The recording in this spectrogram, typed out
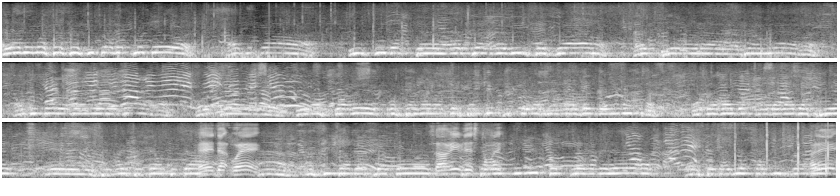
regardez-moi ça, c'est super de. En tout cas, ici donc euh, au Pierre Gréville ce soir, euh, pour la dernière, Eh, ouais. Ça arrive, laisse tomber. 40 minutes pour le meilleur, c'est-à-dire qu'à 19 Allez.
